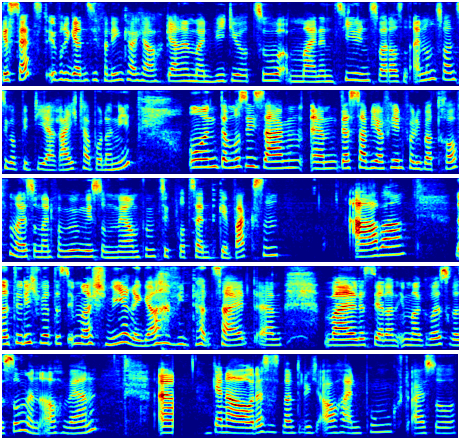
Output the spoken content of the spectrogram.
gesetzt. Übrigens, ich verlinke euch auch gerne mein Video zu meinen Zielen 2021, ob ich die erreicht habe oder nicht. Und da muss ich sagen, ähm, das habe ich auf jeden Fall übertroffen. Also mein Vermögen ist um mehr um 50 Prozent gewachsen. Aber natürlich wird es immer schwieriger mit der Zeit, ähm, weil das ja dann immer größere Summen auch werden. Ähm, genau, das ist natürlich auch ein Punkt. Also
